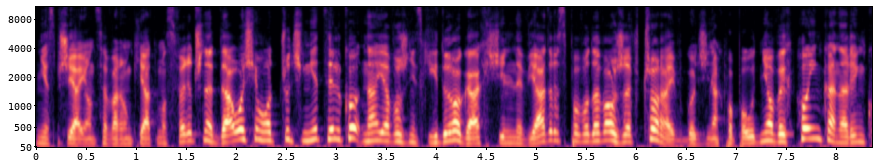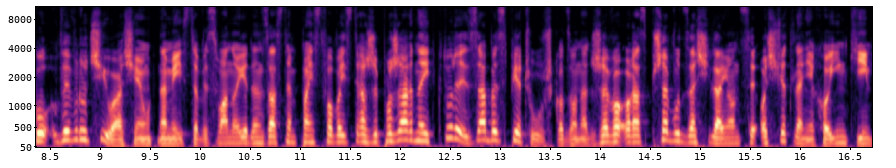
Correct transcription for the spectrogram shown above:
Niesprzyjające warunki atmosferyczne dało się odczuć nie tylko na jaworznickich drogach. Silny wiatr spowodował, że wczoraj w godzinach popołudniowych choinka na rynku wywróciła się. Na miejsce wysłano jeden zastęp Państwowej Straży Pożarnej, który zabezpieczył uszkodzone drzewo oraz przewód zasilający oświetlenie choinki.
